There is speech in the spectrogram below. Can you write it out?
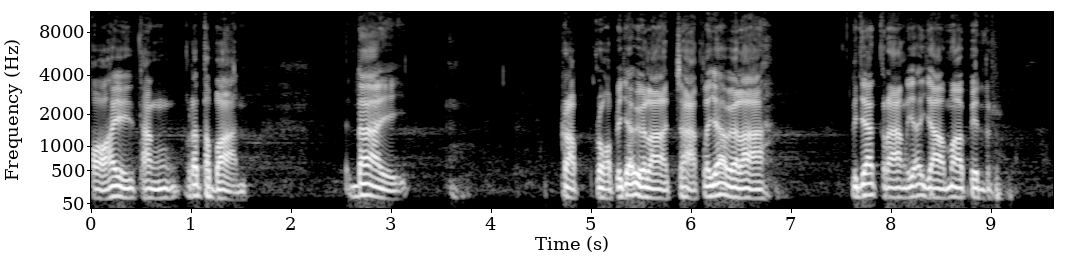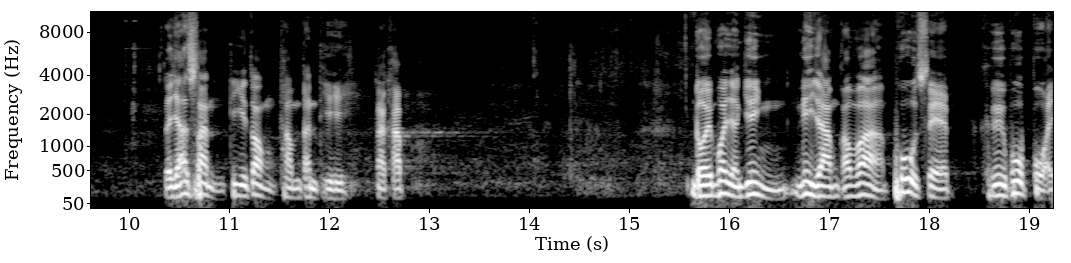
ขอให้ทางรัฐบาล ได้ปรับกรอบระยะเวลาจากระยะเวลา ระยะกลางระยะยาวมาเป็นระยะสั้นที่ต้องทำทันทีนะครับ โดยเฉพาะอย่างยิ่งนิยามคำว่าผู้เสพคือผู้ป่วย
